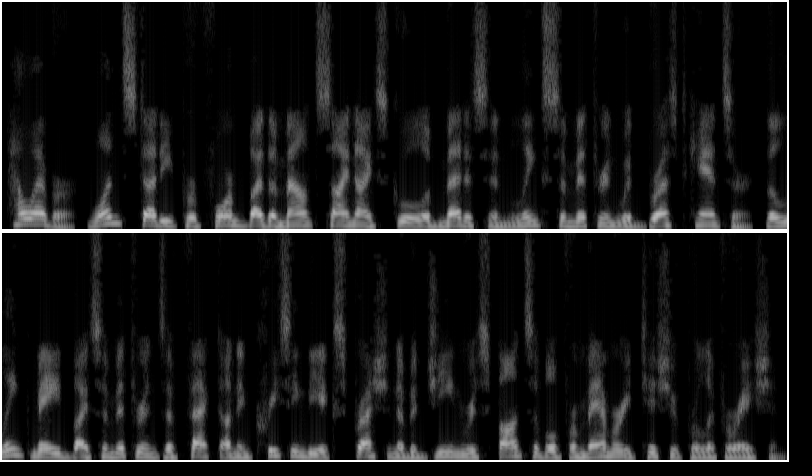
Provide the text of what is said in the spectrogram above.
However, one study performed by the Mount Sinai School of Medicine links sumithrin with breast cancer, the link made by sumithrin's effect on increasing the expression of a gene responsible for mammary tissue proliferation.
